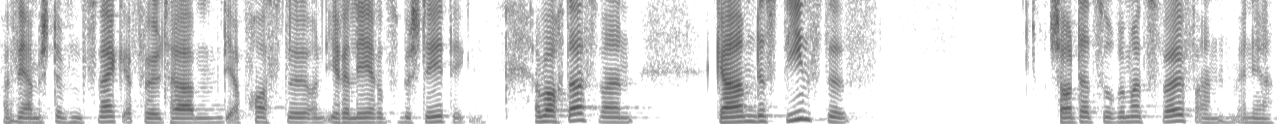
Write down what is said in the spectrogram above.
weil sie einen bestimmten Zweck erfüllt haben, die Apostel und ihre Lehre zu bestätigen. Aber auch das waren Gaben des Dienstes. Schaut dazu Römer 12 an, wenn ihr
